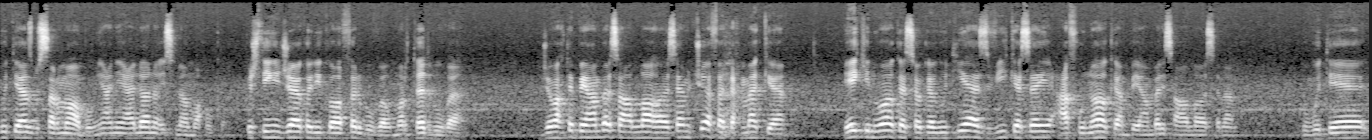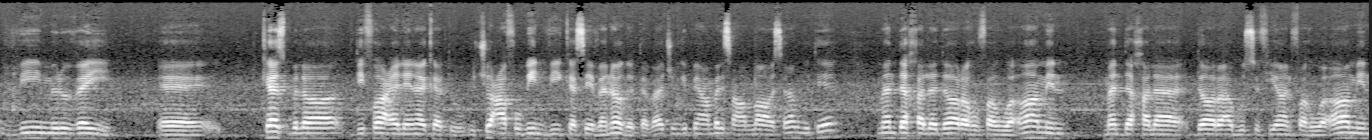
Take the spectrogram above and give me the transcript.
گوتی از بسرما بو یعنی اعلان اسلام خو کن پشتی اینگی جا کدی کافر بو و مرتد بو جا وقت پیغمبر صلی الله علیه و سلم چه فتح مکه ایک الواقع سوکا گوتی از وی کسی عفونا کن پیغمبر صلی الله علیه و سلم گوتی وی مروفی کس بلا دفاع لنا کتو و عفو بین وی کسی و ناگلتا و چونکه پیغمبر الله علیه وسلم گوته من دخل داره فهو آمن من دخل دار ابو سفیان فهو آمن.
